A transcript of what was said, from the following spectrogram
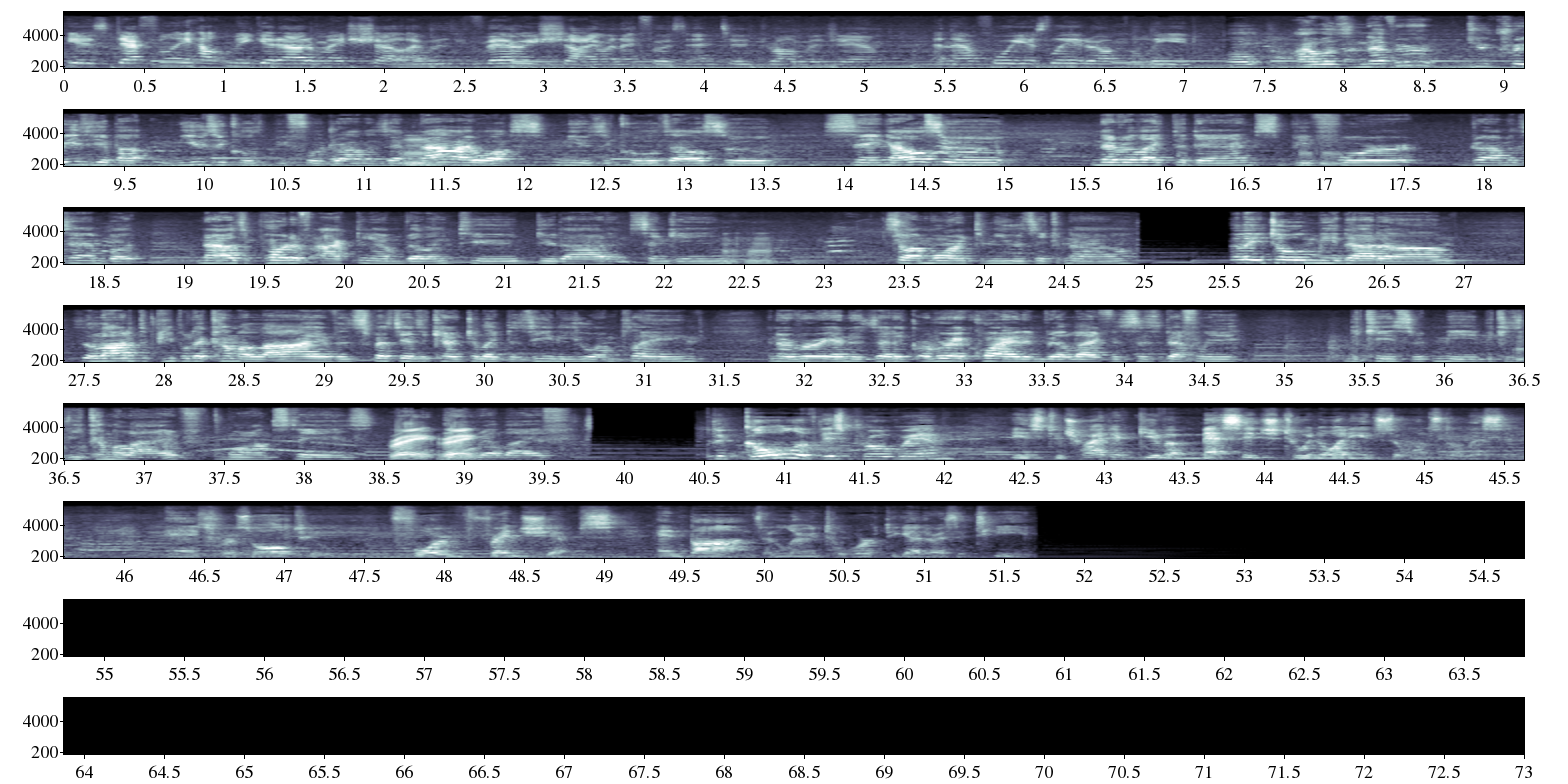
He has definitely helped me get out of my shell. I was very shy when I first entered DramaJam, and now four years later, I'm the lead. Well, I was never too crazy about musicals before dramas, and Mm. Now I watch musicals. I also sing. I also never liked to dance mm-hmm. before mm-hmm. DramaJam, but now as a part of acting, I'm willing to do that and singing. Mm-hmm. So I'm more into music now. Billy told me that um, a lot of the people that come alive, especially as a character like Zini, who I'm playing, and are very energetic or very quiet in real life. This is definitely the case with me because we come alive more on stage right, right. real life. The goal of this program is to try to give a message to an audience that wants to listen and for us all to form friendships and bonds and learn to work together as a team.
